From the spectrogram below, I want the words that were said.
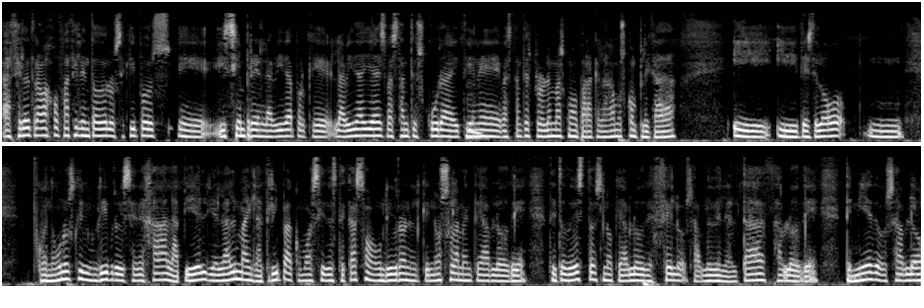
hacer el trabajo fácil en todos los equipos eh, y siempre en la vida, porque la vida ya es bastante oscura y tiene bastantes problemas como para que la hagamos complicada. Y, y desde luego, mm, cuando uno escribe un libro y se deja la piel y el alma y la tripa, como ha sido este caso, un libro en el que no solamente hablo de, de todo esto, sino que hablo de celos, hablo de lealtad, hablo de, de miedos, hablo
